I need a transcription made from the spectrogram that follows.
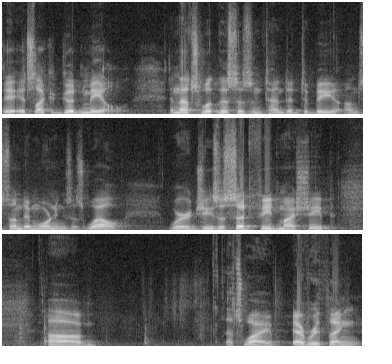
it's like a good meal, and that's what this is intended to be on Sunday mornings as well, where Jesus said, "Feed my sheep." Um, that's why everything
